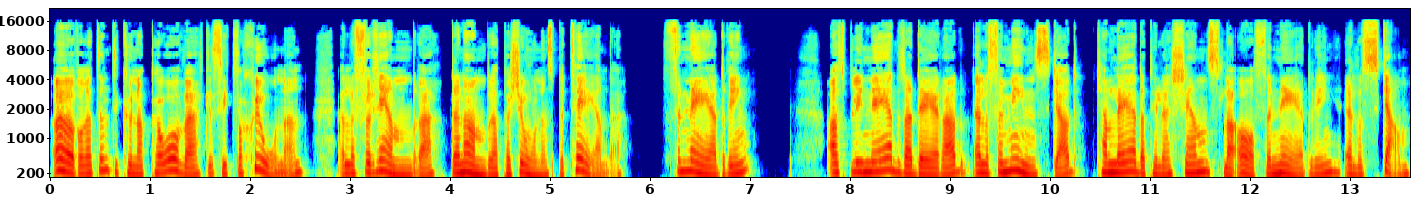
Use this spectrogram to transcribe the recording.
över att inte kunna påverka situationen eller förändra den andra personens beteende. Förnedring att bli nedvärderad eller förminskad kan leda till en känsla av förnedring eller skam.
